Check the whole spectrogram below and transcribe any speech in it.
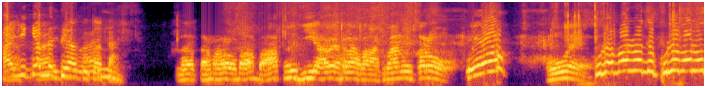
હાજી કેમ નથી આવતું કાકા? લા, તમારો બાપ બાપુજી આવે ખરા વાંચવાનું કરો. એ? હોવે. પૂરા મારવો તો પૂરા બાજુ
